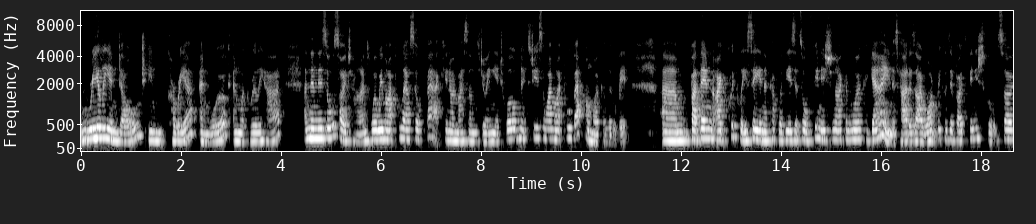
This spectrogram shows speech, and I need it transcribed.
really indulge in career and work and work really hard. And then there's also times where we might pull ourselves back. You know, my son's doing year 12 next year, so I might pull back on work a little bit. Um, but then I quickly see in a couple of years it's all finished and I can work again as hard as I want because they're both finished school. So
